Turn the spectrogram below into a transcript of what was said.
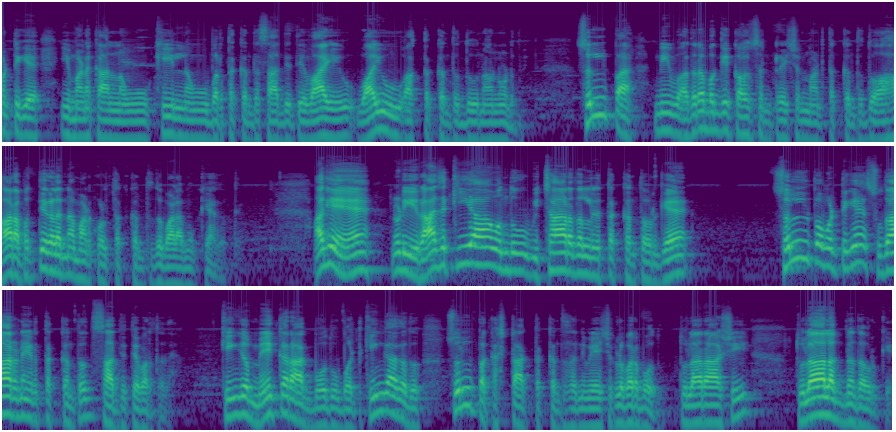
ಮಟ್ಟಿಗೆ ಈ ಮೊಣಕಾಲು ನೋವು, ಕೀಲು ನೋವು ಬರ್ತಕ್ಕಂಥ ಸಾಧ್ಯತೆ, ವಾಯು ವಾಯು ಆಗ್ತಕ್ಕಂಥದ್ದು ನಾವು ನೋಡಿದ್ವಿ. ಸ್ವಲ್ಪ ನೀವು ಅದರ ಬಗ್ಗೆ ಕಾನ್ಸಂಟ್ರೇಷನ್ ಮಾಡ್ತಕ್ಕಂಥದ್ದು, ಆಹಾರ ಪಥ್ಯಗಳನ್ನು ಮಾಡ್ಕೊಳ್ತಕ್ಕಂಥದ್ದು ಭಾಳ ಮುಖ್ಯ ಆಗುತ್ತೆ. ಹಾಗೇ ನೋಡಿ, ರಾಜಕೀಯ ಒಂದು ವಿಚಾರದಲ್ಲಿರ್ತಕ್ಕಂಥವ್ರಿಗೆ ಸ್ವಲ್ಪ ಮಟ್ಟಿಗೆ ಸುಧಾರಣೆ ಇರತಕ್ಕಂಥದ್ದು ಸಾಧ್ಯತೆ ಬರ್ತದೆ. ಕಿಂಗ್ ಮೇಕರ್ ಆಗ್ಬೋದು ಬಟ್ ಕಿಂಗ್ ಆಗೋದು ಸ್ವಲ್ಪ ಕಷ್ಟ ಆಗ್ತಕ್ಕಂಥ ಸನ್ನಿವೇಶಗಳು ಬರ್ಬೋದು. ತುಲಾರಾಶಿ ತುಲಾ ಲಗ್ನದವ್ರಿಗೆ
